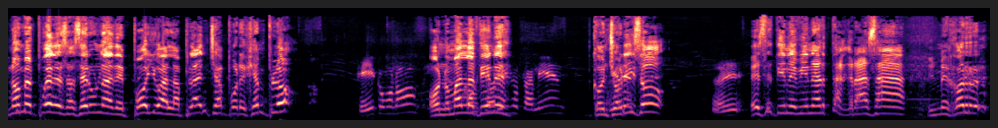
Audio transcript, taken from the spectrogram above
¿no me puedes hacer una de pollo a la plancha, por ejemplo? Sí, ¿cómo no? ¿O nomás la Con tienes? chorizo también. ¿Con chorizo? Sí. Ese tiene bien harta grasa. Y mejor,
